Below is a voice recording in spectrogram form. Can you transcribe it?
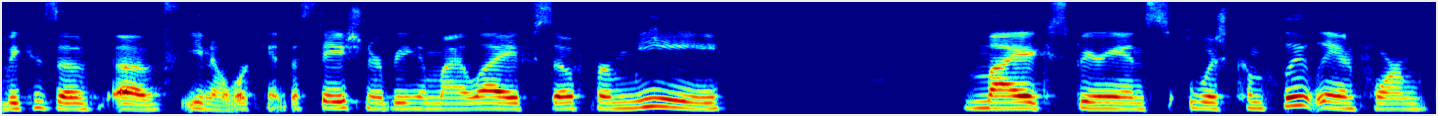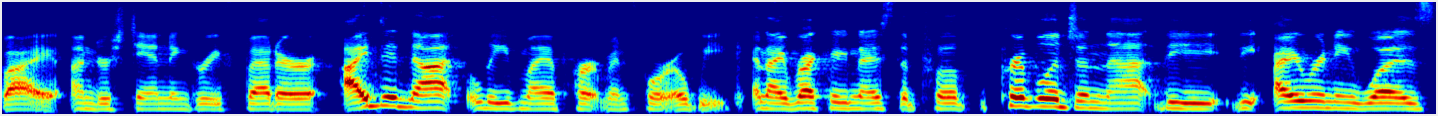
because of of you know working at the station or being in my life. So for me, my experience was completely informed by understanding grief better. I did not leave my apartment for a week, and I recognized the pri- privilege in that. the The irony was,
